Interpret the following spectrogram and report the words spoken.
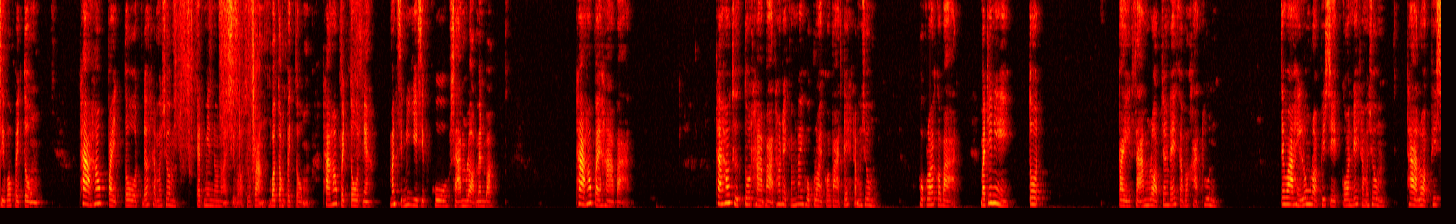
สิบ่ไปตรง ถ้าเฮาไปโตดเด้อท่านผู้ชมแอดมินหนูหน่อยสิบอกสูฟังบ่ต้องไปตรง ถ้าเฮาไปโตดเนี่ย มันสิมียี่สิบคูสามหลอดแม่นบ่ถ้าเข้าไปหาบาท ถ้าเข้าถือโตัวหาบาทเท่าได้กำไรหกร้อยกว่าบาทเด้ท่านผู้ชมหกร้อยกว่าบาทบัดที่นี่โตัวไปสามรอบจังได้กับขาดทุน แต่ว่าให้ลงรอบพิเศษก่อนเด้ท่านผู้ชม ถ้ารอบพิเศ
